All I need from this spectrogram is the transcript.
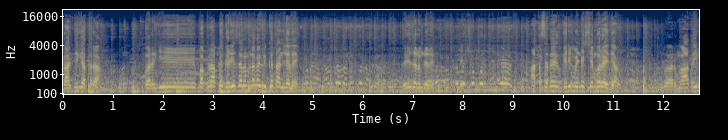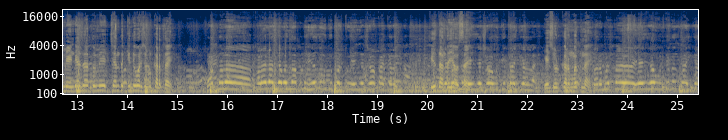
कार्तिक यात्रा बरं हे बकरा आपल्या घरी जन्मला का विकत आणलेलं आहे. घरी जन्मलेलं आहे. शंभर आहेत. आता सध्या गरीब मेंढ्या शंभर आहे त्या बरं मग आता ही मेंढ्याचं तुम्ही छंद किती वर्षापासून करताय? आपल्याला कळायला लागल्यापासून आपण जो उद्योग करतो ह्याच्याशिवाय काय करायचं हेच धंदा व्यवसाय. ह्याच्याशिवाय उद्योग काय केला नाही. हे शेवट करमत नाही. करमत नाही हे हे उद्योगच काय केला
